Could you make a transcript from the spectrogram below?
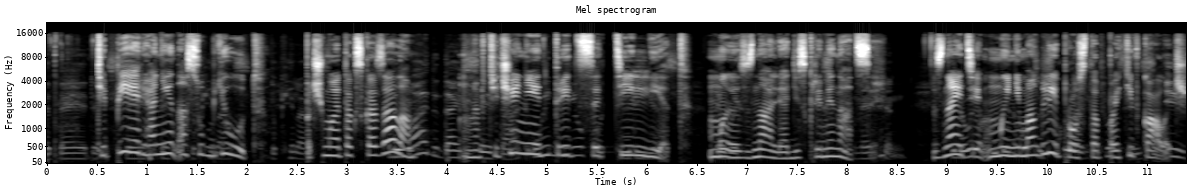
«Теперь они нас убьют!» Почему я так сказала? В течение 30 лет мы знали о дискриминации. Знаете, мы не могли просто пойти в колледж,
